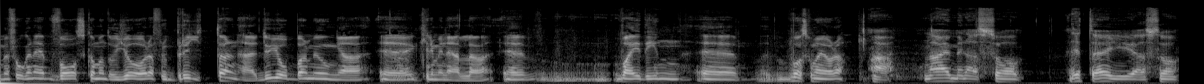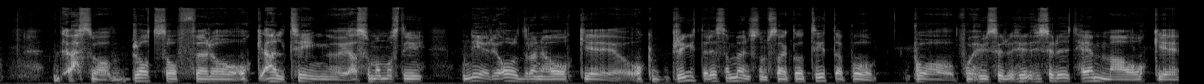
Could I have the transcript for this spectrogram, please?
Men frågan är vad ska man då göra för att bryta den här? Du jobbar med unga eh, kriminella. Eh, vad är din... Eh, vad ska man göra? Ah, nej, men alltså detta är ju alltså, alltså brottsoffer och, och allting. Alltså man måste ju ner i åldrarna och, eh, och bryta dessa mönster som sagt och titta på på, på hur, ser, hur, ser det ut hemma och eh,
